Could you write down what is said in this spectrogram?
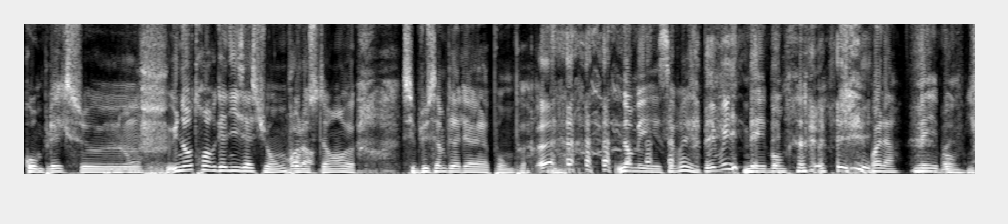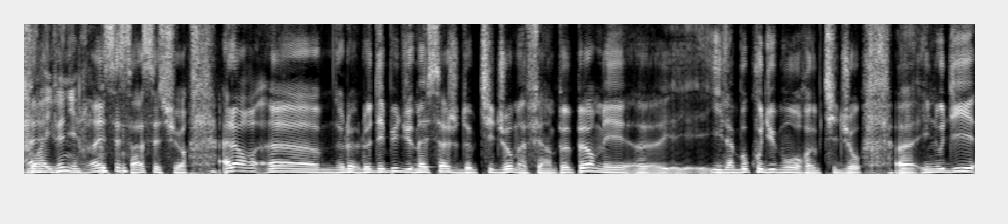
Complexe. euh, une autre organisation pour l'instant. euh, c'est plus simple d'aller à la pompe. non mais c'est vrai. Mais oui Mais bon, voilà. Mais bon, il faudra y venir. ouais, c'est ça, c'est sûr. Alors, euh, le, le début du message de Petit Joe m'a fait un peu peur, mais euh, il a beaucoup d'humour, Petit Joe. Il nous dit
